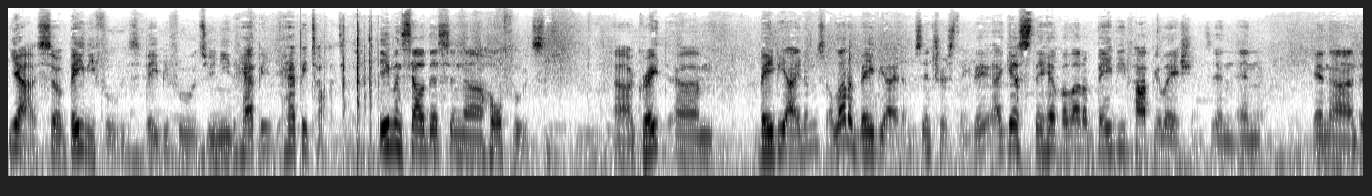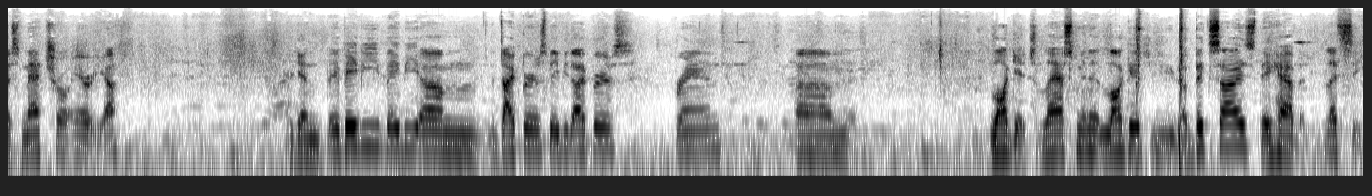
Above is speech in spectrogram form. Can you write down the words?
yeah so baby foods. Baby foods you need happy happy tot. They even sell this in uh, whole foods. Uh, great um, baby items. A lot of baby items interesting. They i guess they have a lot of baby populations in in in uh, this metro area. Again baby baby um diapers baby diapers brand. Um luggage last minute luggage a big size they have it. Let's see.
